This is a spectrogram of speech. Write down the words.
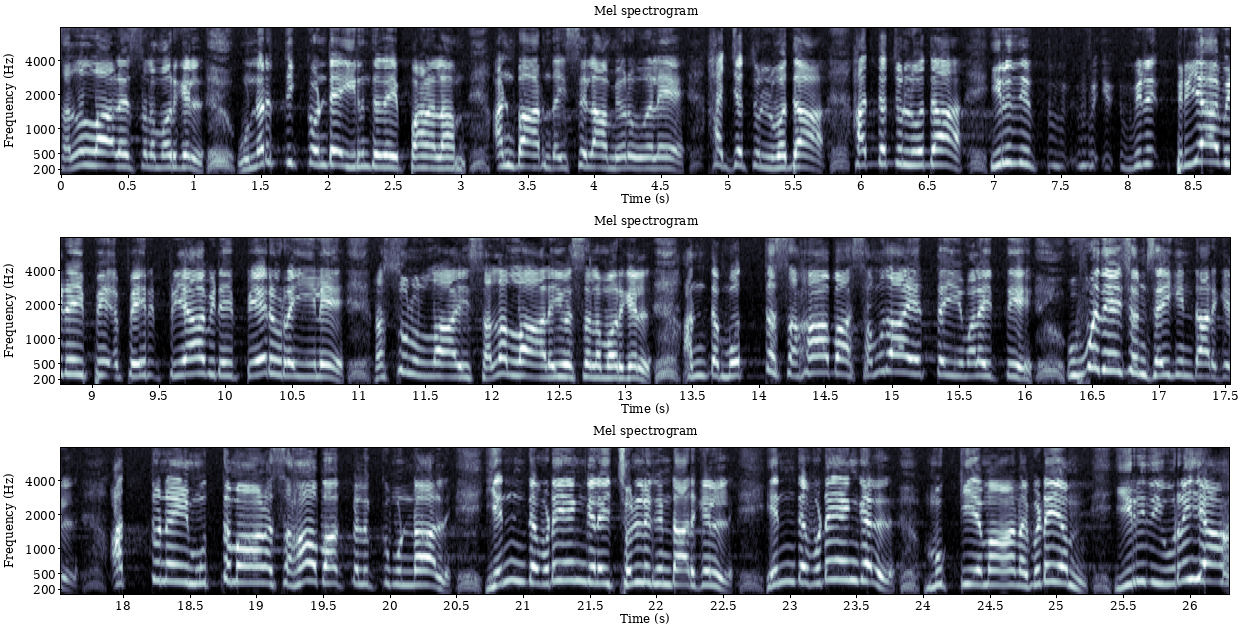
ரசூலுல்லாஹி அலிஸ்லாம் அவர்கள் உணர்த்தி கொண்டே இருந்ததை காணலாம். அன்பார்ந்த இஸ்லாம் உறவுகளே ஹஜ்ஜத்துல் வதா ஹஜ்ஜத்துல் வதா இறுதி பிரியாவிடை பிரியாவிடை பேருரையிலே ரசூலுல்லாஹி சல்லல்லா அலைஹி அவர்கள் அந்த மொத்த சஹாபா சமுதாயத்தையும் அழைத்து உபதேசம் செய்கின்றார்கள். அத்துணை முத்தமான சஹாபாக்களுக்கு முன்னால் எந்த விடயங்களை சொல்லுகின்றார்கள்? எந்த விடயங்கள்? முக்கியமான விடயம் இறுதி உரையாக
